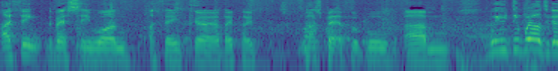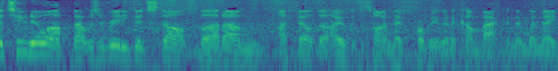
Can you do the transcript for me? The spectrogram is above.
I think the best team won. I think uh, they played much better football. Um, we did well to go 2 0 up. That was a really good start, but um, I felt that over the time they were probably going to come back. And then when they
